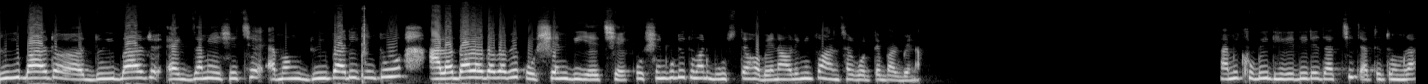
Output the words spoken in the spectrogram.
দুইবার দুইবার এক্সামে এসেছে এবং দুইবারই কিন্তু আলাদা, আলাদাভাবে কোশ্চেন দিয়েছে। কোশ্চেনগুলি তোমার বুঝতে হবে না হলে কিন্তু আনসার করতে পারবে না। আমি খুবই ধীরে ধীরে যাচ্ছি যাতে তোমরা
